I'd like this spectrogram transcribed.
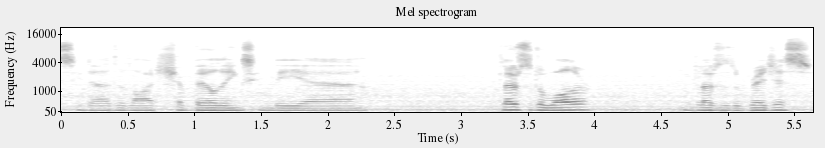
see the, the large buildings in the uh, close to the water and close to the bridges.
